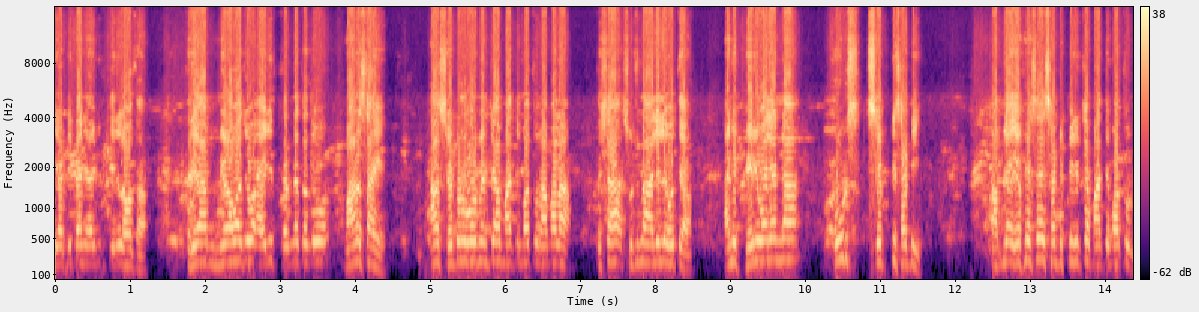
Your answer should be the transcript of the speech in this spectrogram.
या- ठिकाणी आयोजित केलेला होता. तर या मेळावा जो आयोजित करण्याचा जो मानस आहे हा सेंट्रल गव्हर्नमेंटच्या माध्यमातून आम्हाला तशा सूचना आलेल्या होत्या. आणि फेरीवाल्यांना फूड सेफ्टीसाठी आपल्या एफ एस आय सर्टिफिकेटच्या माध्यमातून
